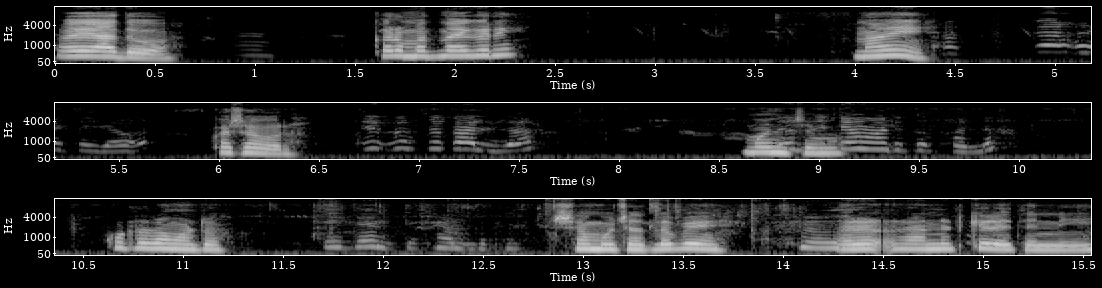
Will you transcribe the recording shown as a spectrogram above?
अय आदो करमत नाही घरी? नाही? कशावर? म्हणजे मग. कुठलं टमाटो शंभूच्यातलं पे रानट केले त्यांनी.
